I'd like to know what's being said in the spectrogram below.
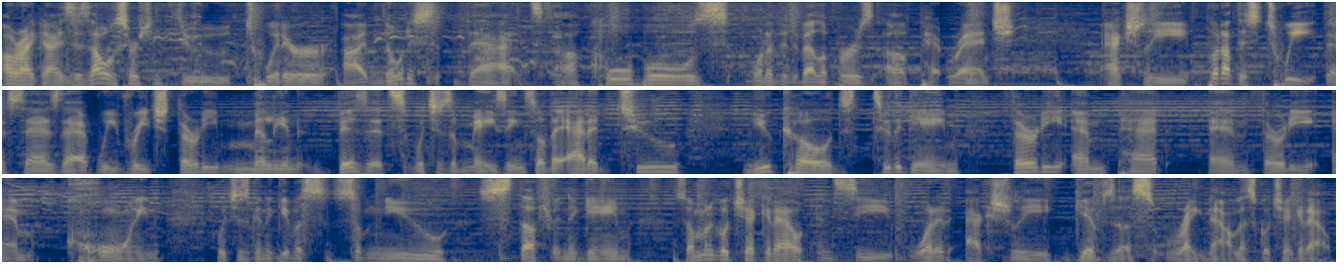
Alright guys, as I was searching through Twitter, I've noticed that uh, Cool Bulls, one of the developers of Pet Ranch, actually put out this tweet that says that we've reached 30 million visits, which is amazing. So they added two new codes to the game, 30M Pet and 30M Coin, which is going to give us some new stuff in the game. So I'm going to go check it out and see what it actually gives us right now. Let's go check it out.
